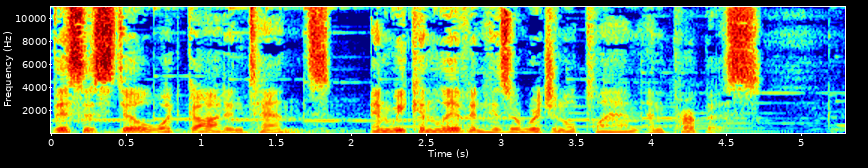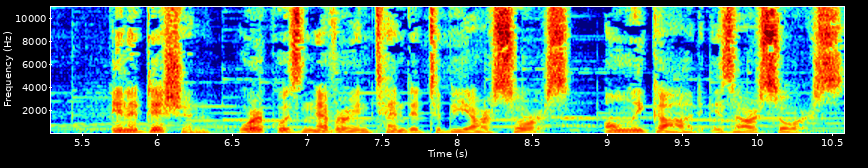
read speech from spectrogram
This is still what God intends, and we can live in His original plan and purpose. In addition, work was never intended to be our source, only God is our source.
